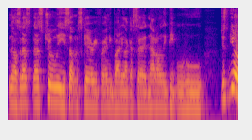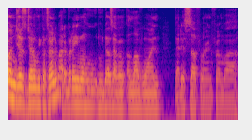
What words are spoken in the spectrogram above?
no, so that's that's truly something scary for anybody. Like I said, not only people who just you know and just generally concerned about it, but anyone who who does have a, a loved one that is suffering from uh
